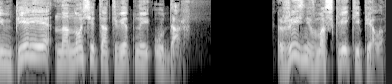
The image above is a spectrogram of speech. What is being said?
Империя наносит ответный удар. Жизнь в Москве кипела.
